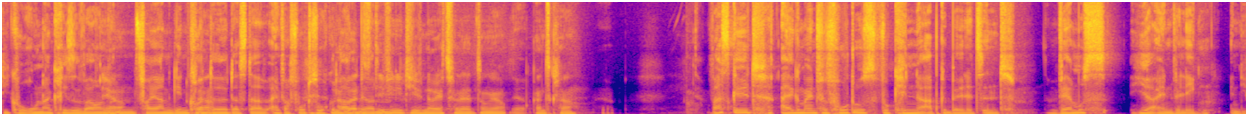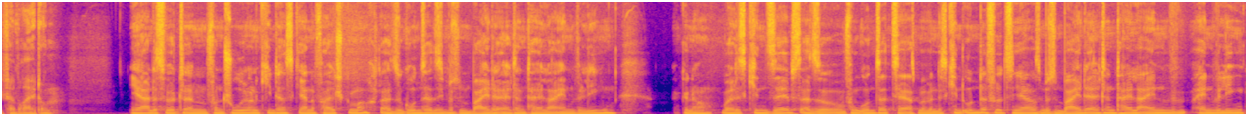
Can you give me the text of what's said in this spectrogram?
die Corona-Krise war und Ja. man feiern gehen konnte, Klar. dass da einfach Fotos hochgeladen Aber das ist werden. definitiv eine Rechtsverletzung, ja. Ja. Ganz klar. Was gilt allgemein für Fotos, wo Kinder abgebildet sind? Wer muss hier einwilligen in die Verbreitung? Ja, das wird ähm, von Schulen und Kitas gerne falsch gemacht. Also grundsätzlich müssen beide Elternteile einwilligen. Genau, weil das Kind selbst, also vom Grundsatz her erstmal, wenn das Kind unter 14 Jahre ist, müssen beide Elternteile ein, einwilligen.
